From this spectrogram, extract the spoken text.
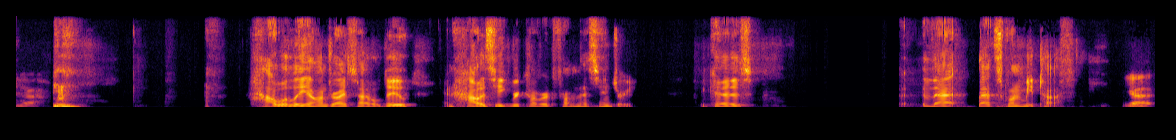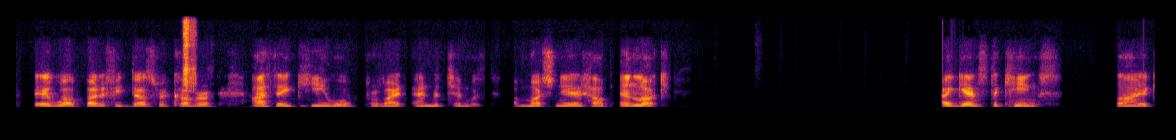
Yeah. how will Leon Draisaitl do, and how has he recovered from this injury? Because uh, that that's going to be tough. Yeah, it will. But if he does recover, I think he will provide Edmonton with a much needed help. And look, against the Kings, like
